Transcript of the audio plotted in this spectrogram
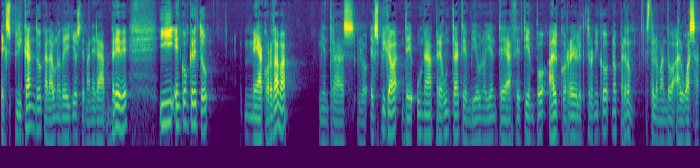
explicando cada uno de ellos de manera breve y, en concreto, me acordaba mientras lo explicaba, de una pregunta que envió un oyente hace tiempo al correo electrónico, no, perdón, este lo mandó al WhatsApp,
